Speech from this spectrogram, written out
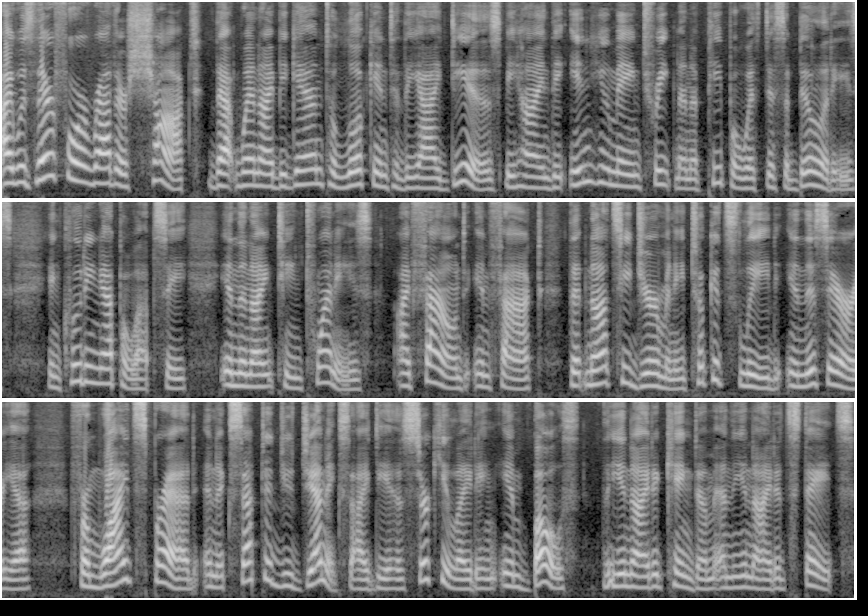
I was therefore rather shocked that when I began to look into the ideas behind the inhumane treatment of people with disabilities, including epilepsy, in the 1920s, I found, in fact, that Nazi Germany took its lead in this area from widespread and accepted eugenics ideas circulating in both the United Kingdom and the United States.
